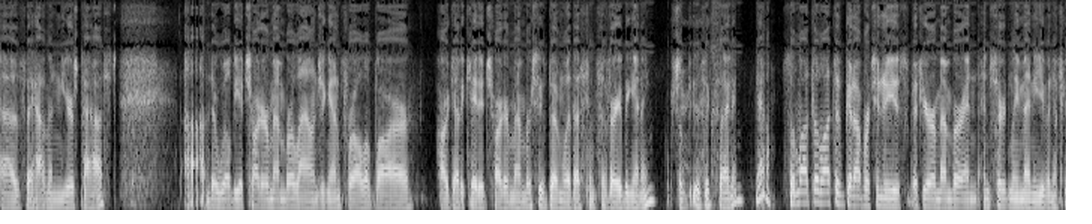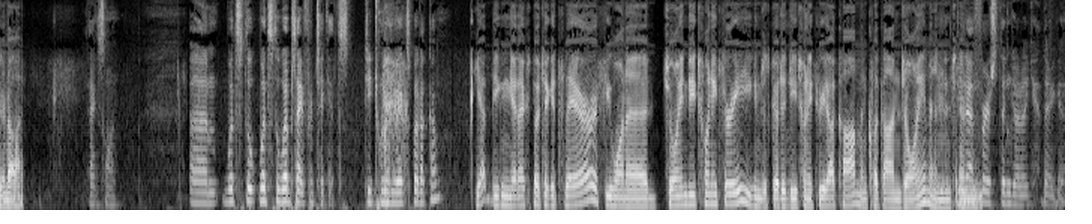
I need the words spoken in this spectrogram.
as they have in years past. Uh, there will be a charter member lounge again for all of our our dedicated charter members who've been with us since the very beginning, which be, is exciting. Yeah, so lots of lots of good opportunities if you're a member, and and certainly many even if you're not. Excellent. Um, what's the what's the website for tickets? D23expo.com. Yep, you can get expo tickets there. If you want to join D23, you can just go to mm-hmm. d23.com and click on join. And do that and, first, then go to yeah. There you go.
